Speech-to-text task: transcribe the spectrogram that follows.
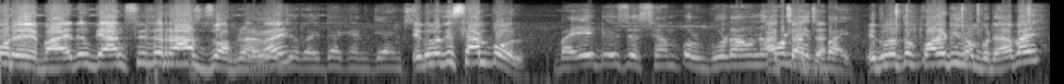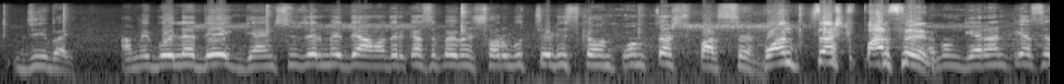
ওরে ভাই এদের গ্যাং সুইচের রাজ্য আপনার ভাই। ভাই দেখেন গ্যাং এগুলো কি স্যাম্পল ভাই এটা হচ্ছে স্যাম্পল গোডাউনে আচ্ছা অনেক আচ্ছা। ভাই। এগুলো তো কোয়ালিটি সম্পূর্ণ হ্যাঁ ভাই? জি ভাই। আমি বইলা দেই গ্যাং সুইচের মধ্যে আমাদের কাছে পাবেন সর্বোচ্চ ডিসকাউন্ট পঞ্চাশ পার্সেন্ট পঞ্চাশ পার্সেন্ট এবং গ্যারান্টি আছে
